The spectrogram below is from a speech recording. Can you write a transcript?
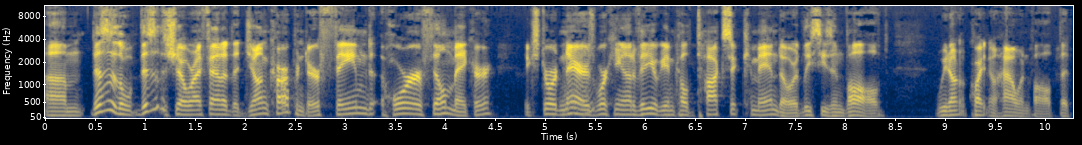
Um, this is the this is the show where I found out that John Carpenter, famed horror filmmaker extraordinaire, is working on a video game called Toxic Commando, or at least he's involved. We don't quite know how involved, but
